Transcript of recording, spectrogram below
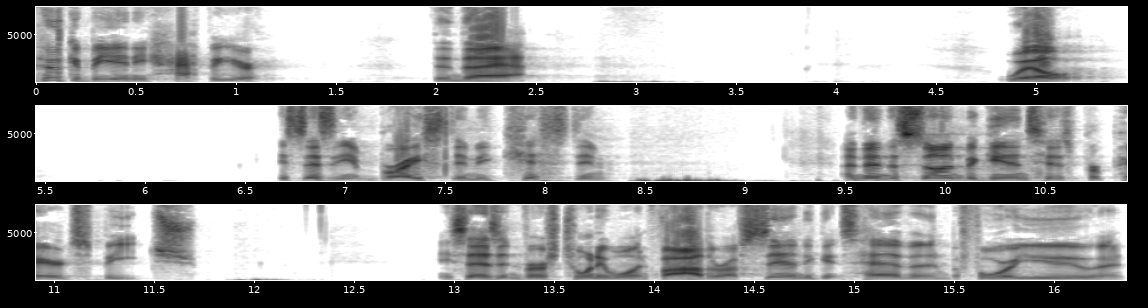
who could be any happier than that? Well, it says he embraced him, he kissed him. And then the son begins his prepared speech. He says it in verse 21 Father, I've sinned against heaven before you, and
